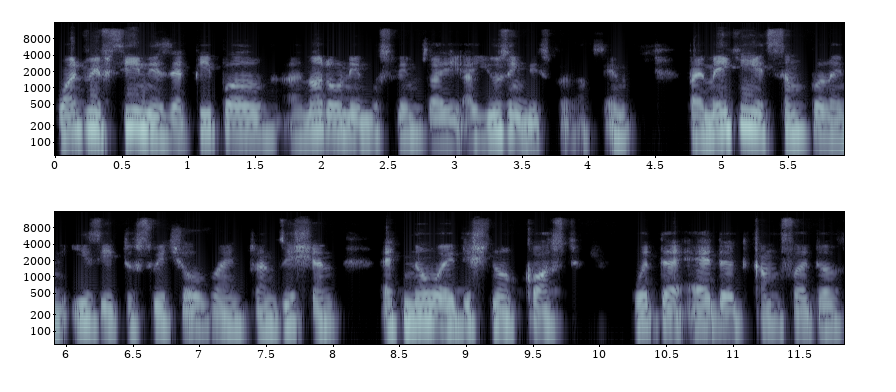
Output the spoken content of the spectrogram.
what we've seen is that people, uh, not only Muslims, are, are using these products. And by making it simple and easy to switch over and transition at no additional cost, with the added comfort of,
